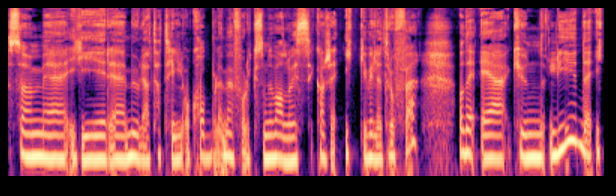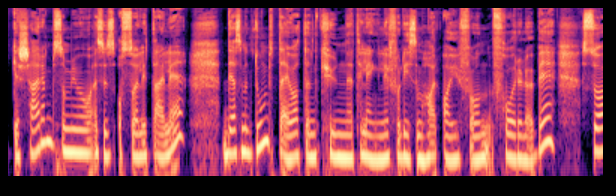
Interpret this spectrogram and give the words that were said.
som gir eh, muligheter til å koble med folk som du vanligvis kanskje ikke ville truffet. Og det er kun lyd, det er ikke skjerm, som jo jeg syns også er litt deilig. Det som er dumt, er jo at den kun er tilgjengelig for de som har iPhone foreløpig. Så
